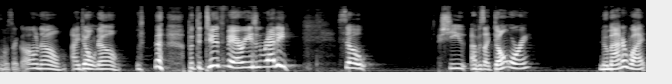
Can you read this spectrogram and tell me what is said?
I was like, oh no, I don't know. but the tooth fairy isn't ready. So she, I was like, don't worry. No matter what,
